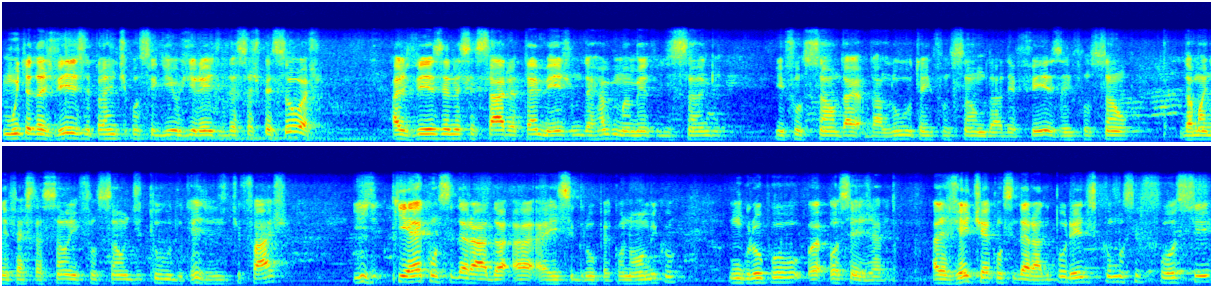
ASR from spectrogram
muitas das vezes, para a gente conseguir os direitos dessas pessoas, às vezes é necessário até mesmo derramamento de sangue em função da, da luta, em função da defesa, em função da manifestação, em função de tudo que a gente faz e que é considerado a, a, esse grupo econômico um grupo, eh, ou seja, a gente é considerado por eles como se fosse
